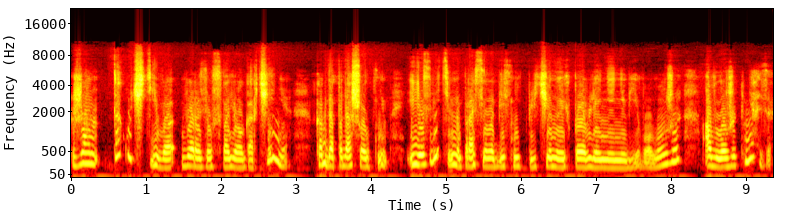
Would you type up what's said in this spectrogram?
Жан так учтиво выразил свое огорчение, когда подошел к ним, и язвительно просил объяснить причину их появления не в его ложе, а в ложе князя,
